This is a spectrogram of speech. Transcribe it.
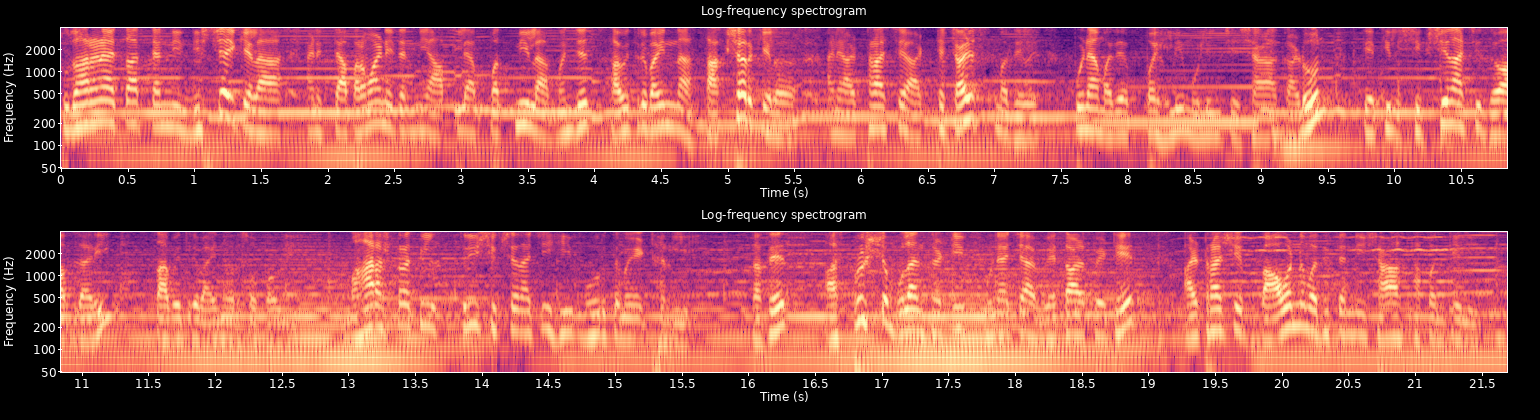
सुधारण्याचा त्यांनी निश्चय केला आणि त्याप्रमाणे त्यांनी आपल्या पत्नीला म्हणजेच सावित्रीबाईंना साक्षर केलं आणि अठराशे अठ्ठेचाळीसमध्ये पुण्यामध्ये पहिली मुलींची शाळा काढून तेथील शिक्षणाची जबाबदारी सावित्रीबाईंवर सोपवली. महाराष्ट्रातील स्त्री शिक्षणाची ही मुहूर्तमेळ ठरली. तसेच अस्पृश्य मुलांसाठी पुण्याच्या वेताळ पेठेत अठराशे बावन्नमध्ये त्यांनी शाळा स्थापन केली.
